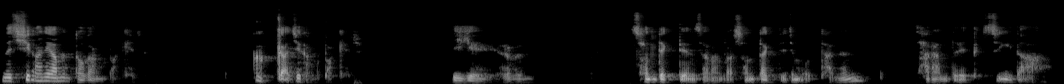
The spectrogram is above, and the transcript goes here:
근데 시간이 가면 더 강팍해져. 끝까지 강박해줘. 이게 여러분 선택된 사람과 선택되지 못하는 사람들의 특징이다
